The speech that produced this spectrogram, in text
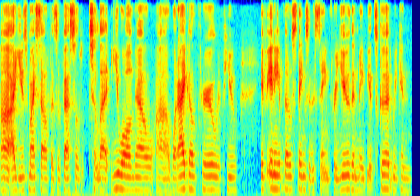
Uh, I use myself as a vessel to let you all know uh, what I go through. If you if any of those things are the same for you, then maybe it's good. We can,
